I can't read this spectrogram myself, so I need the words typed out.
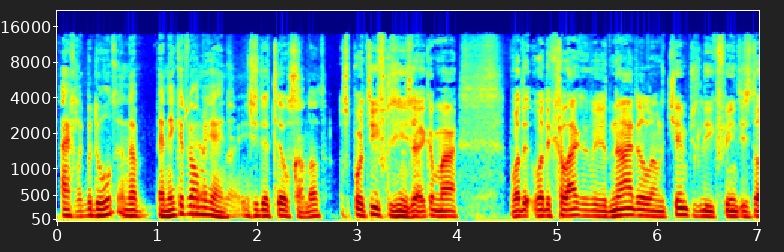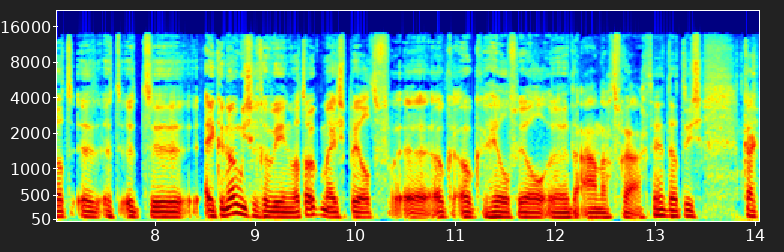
eigenlijk bedoelt. En daar ben ik het wel mee eens. Nou, incidenteel kan dat. Sportief gezien zeker, maar wat, ik- wat ik gelijk ook weer het nadeel aan de Champions League vind... is dat eh, het, het eh, economische gewin, wat ook meespeelt... eh, ook, ook heel veel eh, de aandacht vraagt. Hè. Dat is, kijk,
